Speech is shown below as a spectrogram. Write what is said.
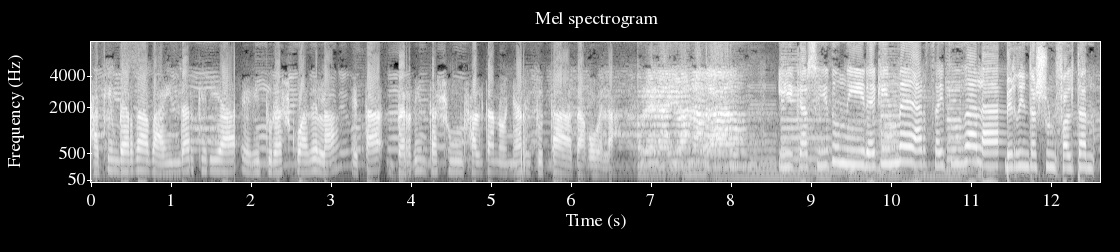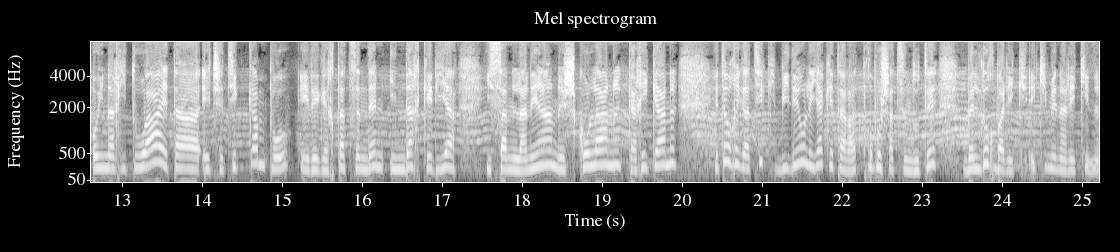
jakin behar da ba, indarkeria egiturazkoa dela eta berdintasun faltan oinarrituta dagoela. Ikasi du nirekin behar zaitu dala Berdintasun faltan oinagitua eta etxetik kanpo ere gertatzen den indarkeria izan lanean, eskolan, karrikan eta horregatik bideo lehiaketa bat proposatzen dute beldur barik ekimenarekin.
